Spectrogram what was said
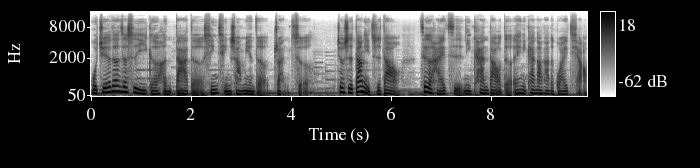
我觉得这是一个很大的心情上面的转折。就是当你知道这个孩子，你看到的，诶，你看到他的乖巧，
